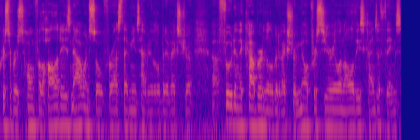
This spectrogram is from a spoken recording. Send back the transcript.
Christopher's home for the holidays now, and so for us, that means having a little bit of extra food in the cupboard, a little bit of extra milk for cereal, and all of these kinds of things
